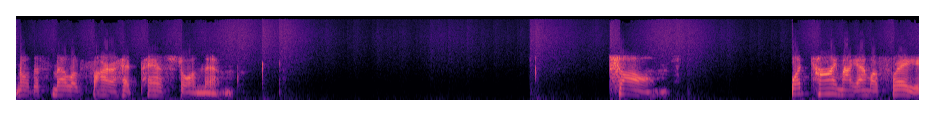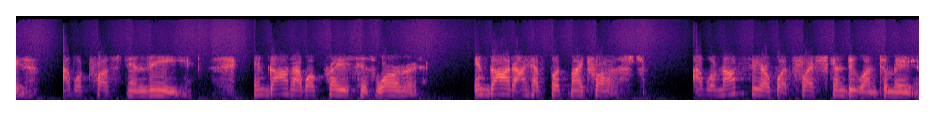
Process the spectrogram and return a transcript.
nor the smell of fire had passed on them. Psalms. What time I am afraid, I will trust in thee. In God I will praise his word. In God I have put my trust. I will not fear what flesh can do unto me.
